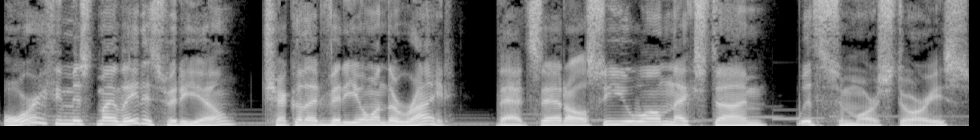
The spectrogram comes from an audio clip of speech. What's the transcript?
Or if you missed my latest video, check out that video on the right. That said, I'll see you all next time with some more stories.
